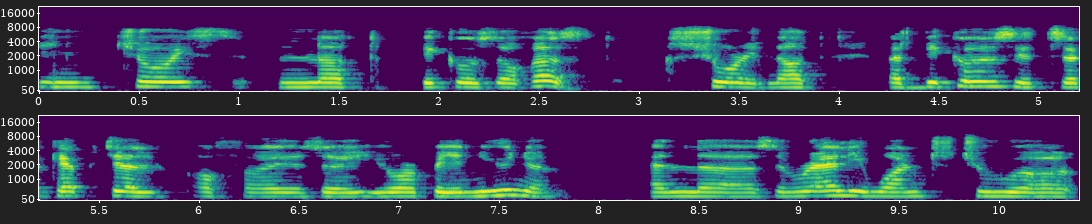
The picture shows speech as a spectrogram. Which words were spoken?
been choice not because of us, surely not, but because it's a capital of uh, the European Union, and uh, they really want to uh,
